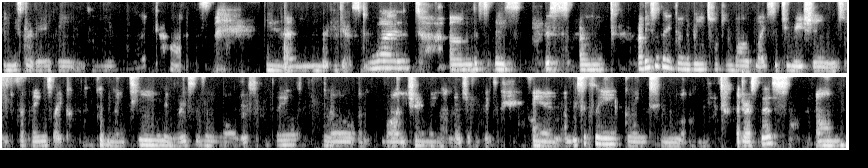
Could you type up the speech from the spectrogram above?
to be starting a podcast. And guess what? Um, this is this um I'm basically going to be talking about life situations and different things like COVID 19 and racism and all those different things, you know, um, body shaming and those different things. And I'm basically going to um, address this. Um,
